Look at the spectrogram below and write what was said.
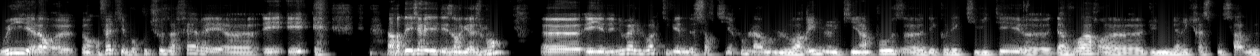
Oui, alors euh, en fait, il y a beaucoup de choses à faire et, euh, alors déjà il y a des engagements euh, et il y a des nouvelles lois qui viennent de sortir, comme la loi RIM qui impose des collectivités d'avoir du numérique responsable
